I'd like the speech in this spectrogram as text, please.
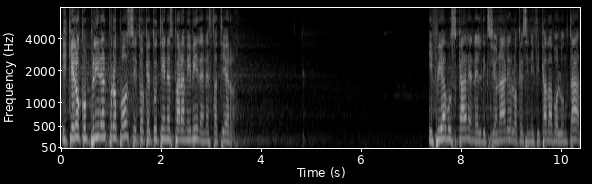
y quiero cumplir el propósito que tú tienes para mi vida en esta tierra. Y fui a buscar en el diccionario lo que significaba voluntad.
